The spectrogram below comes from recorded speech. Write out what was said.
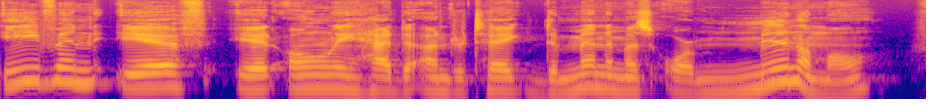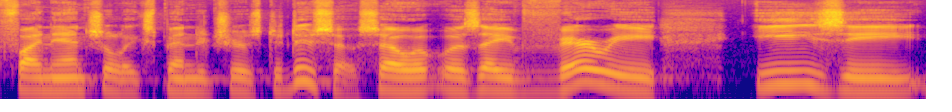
even if it only had to undertake de minimis or minimal financial expenditures to do so. So it was a very easy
